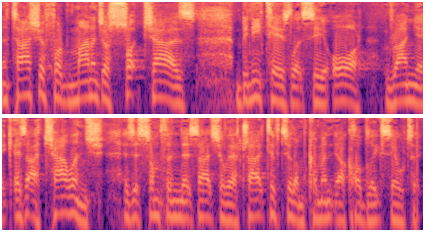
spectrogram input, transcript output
Natasha, for managers such as as Benitez, let's say, or Rangnick? Is it a challenge? Is it something that's actually attractive to them coming to a club like Celtic?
